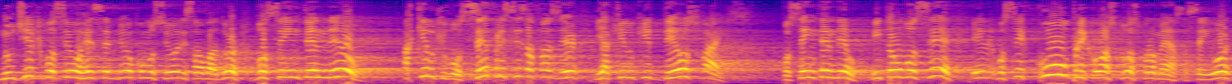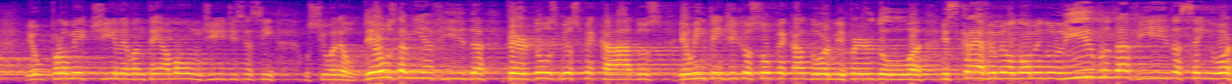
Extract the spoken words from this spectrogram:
No dia que você o recebeu como Senhor e Salvador, você entendeu aquilo que você precisa fazer e aquilo que Deus faz. Você entendeu? Então você, você cumpre com as tuas promessas. Senhor, eu prometi, levantei a mão um dia e disse assim: O Senhor é o Deus da minha vida, perdoa os meus pecados. Eu entendi que eu sou pecador, me perdoa. Escreve o meu nome no livro da vida, Senhor.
